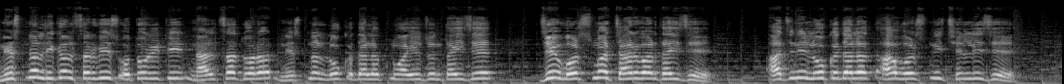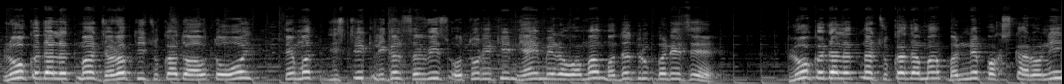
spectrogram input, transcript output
National legal service authority NALSA દ્વારા નેશનલ લોક અદાલતનું આયોજન થાય છે, જે વર્ષમાં ચાર વાર થાય છે. આજની લોક અદાલત આ વર્ષની છેલ્લી છે. લોક અદાલતમાં ઝડપથી ચુકાદો આવતો હોય તેમજ ડિસ્ટ્રિક્ટ લીગલ સર્વિસ ઓથોરિટી ન્યાય મેળવવામાં મદદરૂપ બને છે. લોક અદાલતના ચુકાદામાં બંને પક્ષકારોની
